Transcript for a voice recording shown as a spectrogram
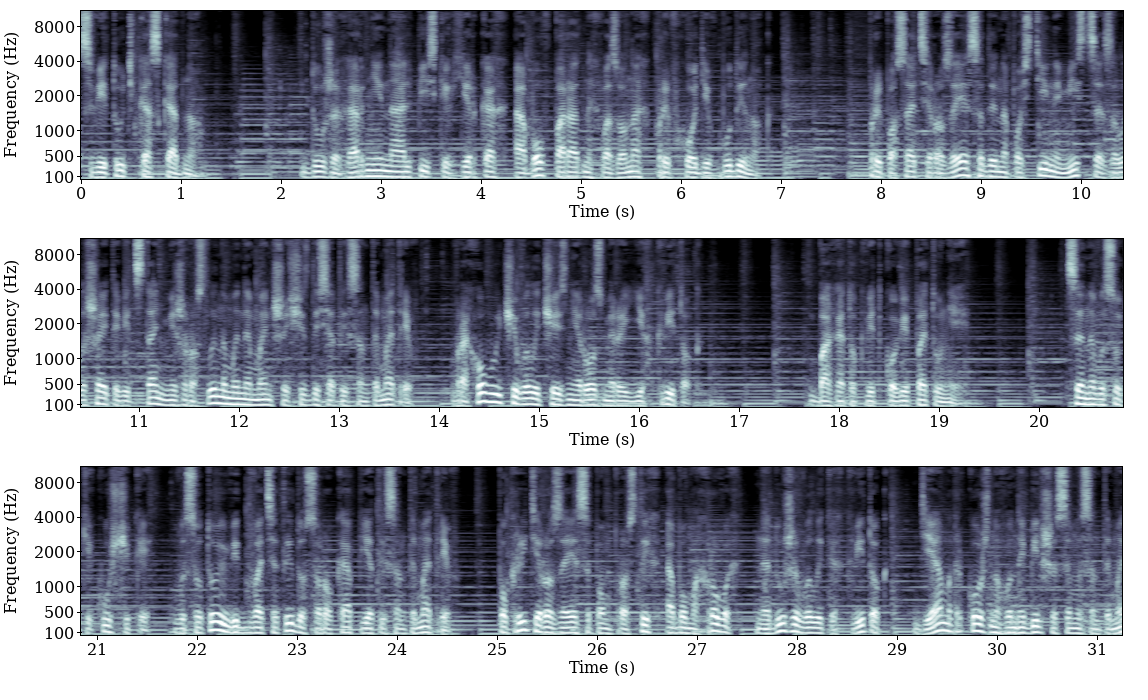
цвітуть каскадно. Дуже гарні на альпійських гірках або в парадних вазонах при вході в будинок. При посадці розея сади на постійне місце залишайте відстань між рослинами не менше 60 см, враховуючи величезні розміри їх квіток. Багатоквіткові петунії. Це невисокі кущики висотою від 20 до 45 см, покриті розеесипом простих або махрових, не дуже великих квіток, діаметр кожного не більше 7 см,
